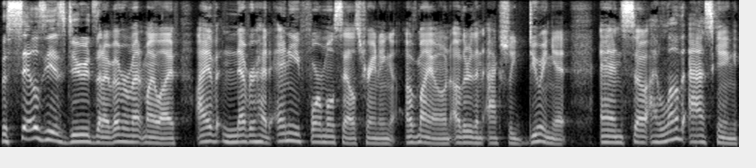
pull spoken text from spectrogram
the salesiest dudes that I've ever met in my life. I have never had any formal sales training of my own other than actually doing it. And so I love asking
